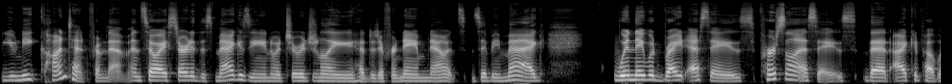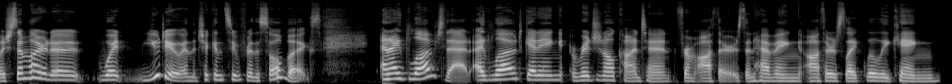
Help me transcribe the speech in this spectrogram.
unique content from them. And so I started this magazine, which originally had a different name. Now it's Zibby Mag. When they would write essays, personal essays that I could publish, similar to what you do in the Chicken Soup for the Soul books. And I loved that. I loved getting original content from authors and having authors like Lily King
